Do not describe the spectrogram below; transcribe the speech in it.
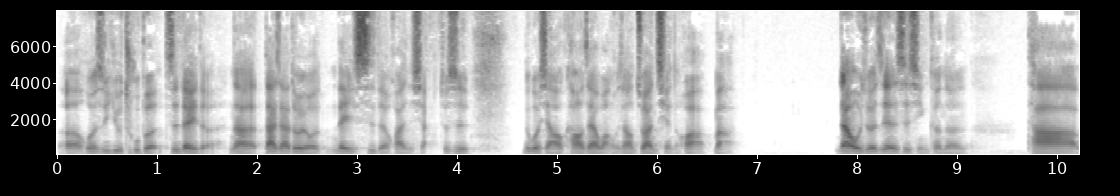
呃或者是 YouTuber 之类的，那大家都有类似的幻想，就是如果想要靠在网络上赚钱的话，那那我觉得这件事情可能他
